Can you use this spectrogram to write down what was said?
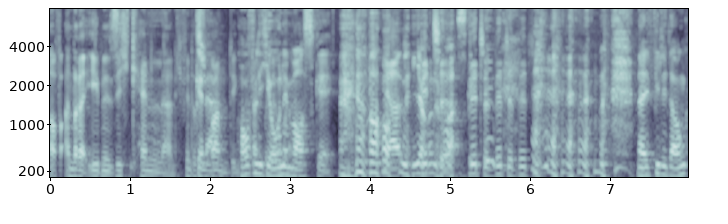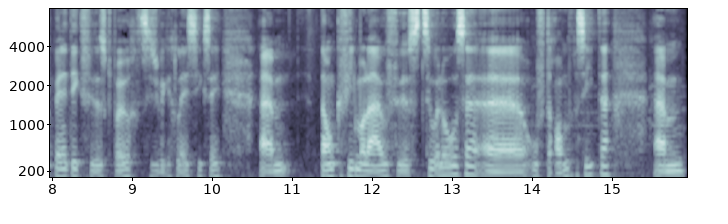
auf anderer Ebene sich kennenlernt. Ich finde das genau. spannend. Hoffentlich ohne Maske. ja, bitte, ohne Maske. bitte, bitte, bitte. Nein, vielen Dank, Benedikt, für das Gespräch. Das ist wirklich lässig gewesen. Ähm, Danke vielmals auch fürs Zuhören äh, auf der anderen Seite. Ähm,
